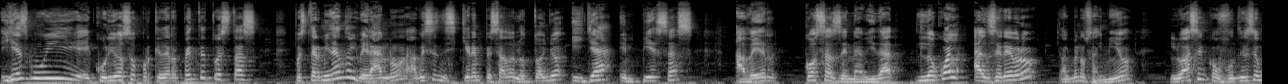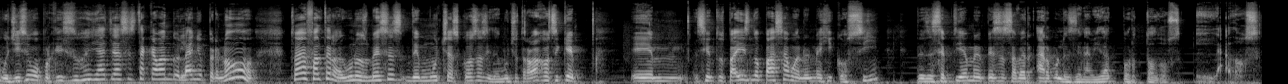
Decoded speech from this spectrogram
Y es muy eh, curioso porque de repente tú estás pues terminando el verano, a veces ni siquiera ha empezado el otoño y ya empiezas a ver cosas de Navidad, lo cual al cerebro, al menos al mío, lo hacen confundirse muchísimo porque dices, oye, ya, se está acabando el año, pero no, todavía faltan algunos meses de muchas cosas y de mucho trabajo, así que Em, si en tu país no pasa, bueno, en México sí. Desde septiembre empiezas a ver árboles de Navidad por todos lados.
